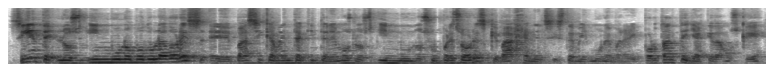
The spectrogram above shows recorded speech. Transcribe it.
Siguiente, los inmunomoduladores. Eh, básicamente aquí tenemos los inmunosupresores que bajan el sistema inmune de manera importante. Ya quedamos que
